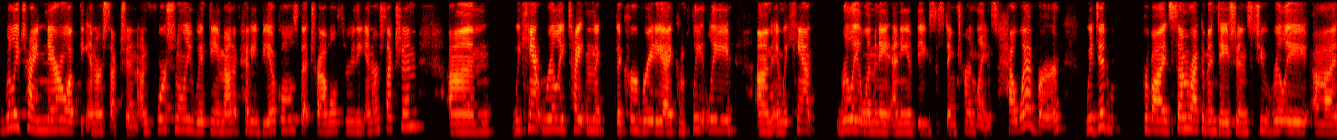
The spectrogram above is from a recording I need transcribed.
really try and narrow up the intersection. Unfortunately, with the amount of heavy vehicles that travel through the intersection, um, we can't really tighten the, the curb radii completely, um, and we can't really eliminate any of the existing turn lanes. However, we did provide some recommendations to really uh,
